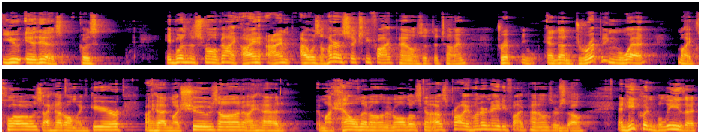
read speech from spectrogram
You, it is because he wasn't a strong guy. I, I'm, I was 165 pounds at the time, drip, and then dripping wet. My clothes, I had all my gear, I had my shoes on, I had my helmet on, and all those kind. Of, I was probably 185 pounds or mm-hmm. so, and he couldn't believe that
